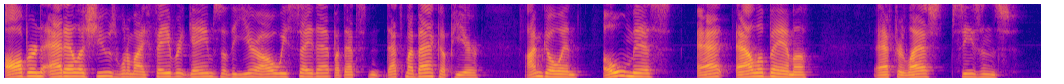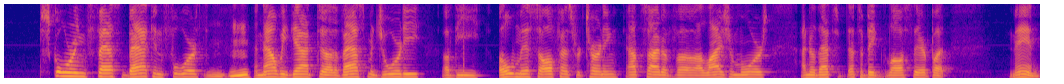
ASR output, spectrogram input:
Auburn at LSU is one of my favorite games of the year. I always say that, but that's that's my backup here. I'm going Ole Miss at Alabama after last season's scoring fest back and forth. Mm-hmm. And now we got uh, the vast majority of the Ole Miss offense returning outside of uh, Elijah Moore's. I know that's that's a big loss there, but man,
